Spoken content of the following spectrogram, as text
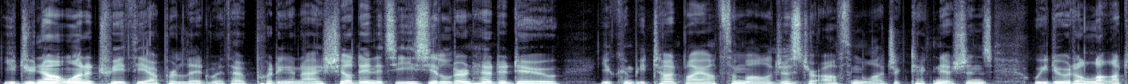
You do not want to treat the upper lid without putting an eye shield in. It's easy to learn how to do. You can be taught by ophthalmologists or ophthalmologic technicians. We do it a lot.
